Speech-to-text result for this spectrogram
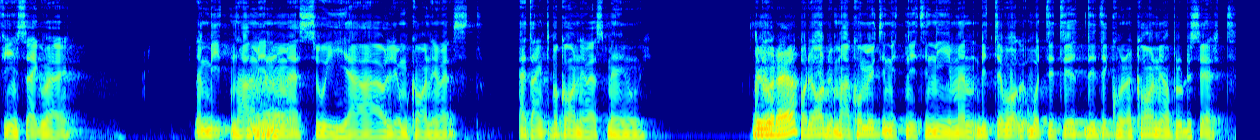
Fin Segway. Den biten her minner meg så jævlig om Kanye West. Jeg tenkte på Kanye West med en gang. Du gjorde det? Og det albumet her kom ut i 1999, men dette, var, dette, dette kunne Kanye ha produsert.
